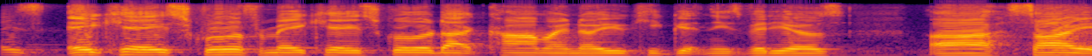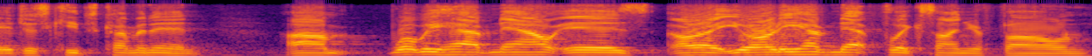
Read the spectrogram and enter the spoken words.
guys, Aka Skriller from AKASkriller.com. I know you keep getting these videos. Uh, sorry, it just keeps coming in. Um, what we have now is, all right, you already have Netflix on your phone. All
